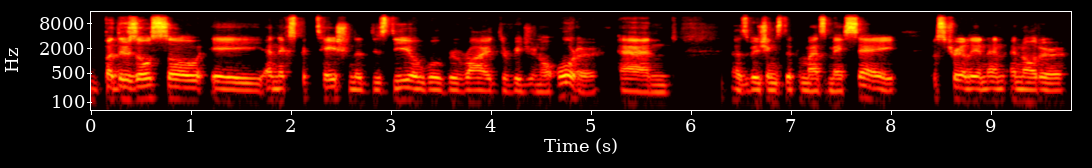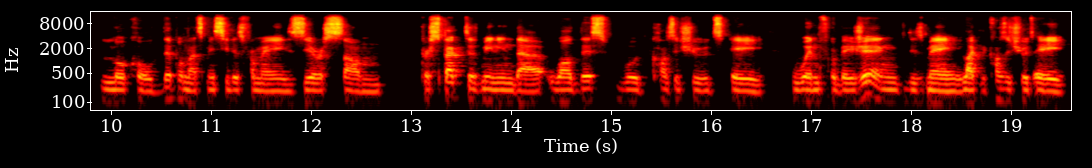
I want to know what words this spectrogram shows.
But there's also a, an expectation that this deal will rewrite the regional order. And as Beijing's diplomats may say, Australian and, and other local diplomats may see this from a zero sum perspective, meaning that while this would constitute a win for Beijing, this may likely constitute a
